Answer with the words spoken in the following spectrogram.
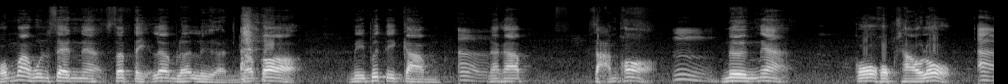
ผมว่าคุณเซนเนี่ยสติเริ่มเลอะเลือน แล้วก็มีพฤติกรรมเออนะครับสามข้ออืมหนึ่งเนี่ยโกหกชาวโลก อ่า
